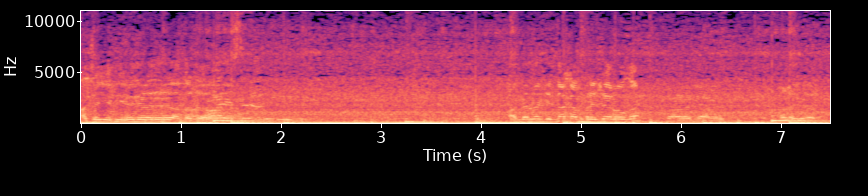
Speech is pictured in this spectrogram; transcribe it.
अच्छा ये धीरे धीरे धीरे आता चल अंदर में कितना टेम्परेचर होगा? साढ़े ग्यारह। साढ़े ग्यारह।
